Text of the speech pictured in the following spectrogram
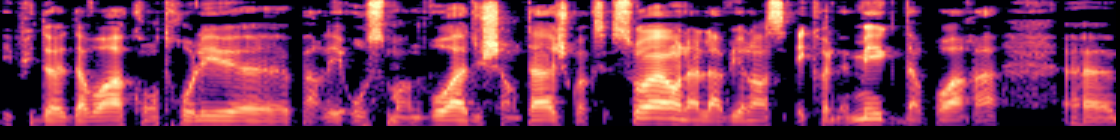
et puis d'avoir à contrôler euh, par les haussements de voix, du chantage, quoi que ce soit. On a la violence économique, d'avoir à euh,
